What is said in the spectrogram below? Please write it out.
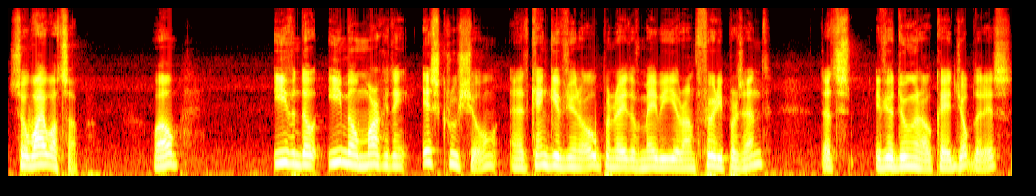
So, why WhatsApp? Well, even though email marketing is crucial and it can give you an open rate of maybe around 30%, that's if you're doing an okay job, that is,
